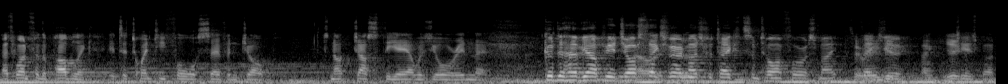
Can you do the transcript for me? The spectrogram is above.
That's one for the public. It's a 24/7 job. It's not just the hours you're in there. Good to have you up here, Josh. No, Thanks very good. much for taking some time for us, mate. Too Thank easy. you. Thank you. Cheers, bud.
